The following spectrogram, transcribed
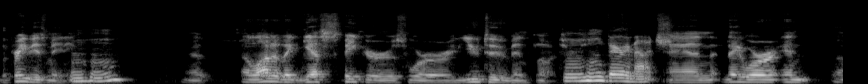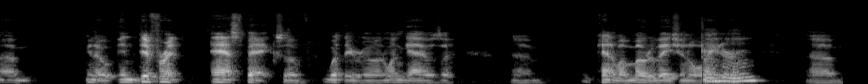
the previous meeting, hmm a lot of the guest speakers were YouTube influencers, Mhm, very much. and they were in, um, you know, in different aspects of what they were doing. One guy was a um, kind of a motivational trainer. Mhm. Um,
